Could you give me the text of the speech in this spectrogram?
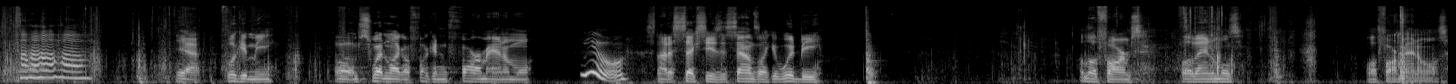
Ha ha ha. Yeah, look at me. Oh, I'm sweating like a fucking farm animal. Ew. It's not as sexy as it sounds like it would be. I love farms. I love animals. I love farm animals.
